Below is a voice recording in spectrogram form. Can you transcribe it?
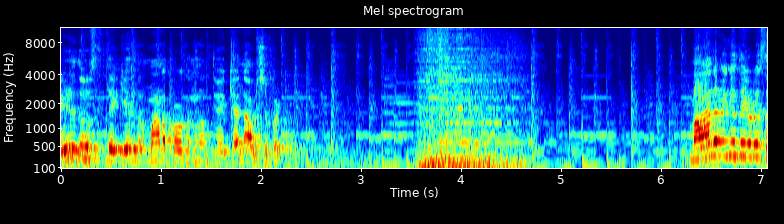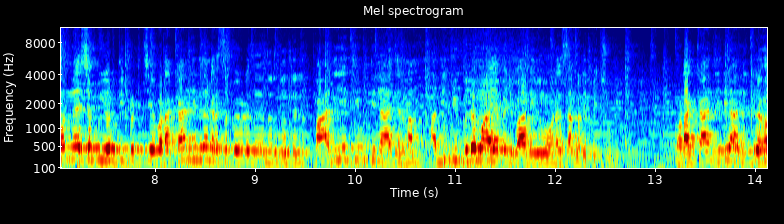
ഏഴ് ദിവസത്തേക്ക് നിർമ്മാണ പ്രവർത്തനം നിർത്തിവെക്കാൻ ആവശ്യപ്പെട്ടു. മാനവികതയുടെ സന്ദേശം ഉയർത്തിപ്പിടിച്ച് വടക്കാഞ്ചേരി നഗരസഭയുടെ നേതൃത്വത്തിൽ പാലിയേറ്റീവ് ദിനാചരണം അതിവിപുലമായ പരിപാടികളോടെ സംഘടിപ്പിച്ചു. വടക്കാഞ്ചേരി അനുഗ്രഹ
